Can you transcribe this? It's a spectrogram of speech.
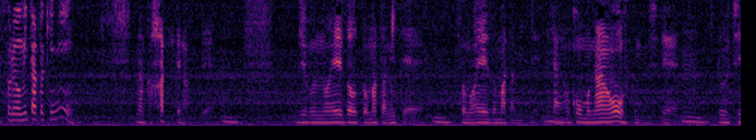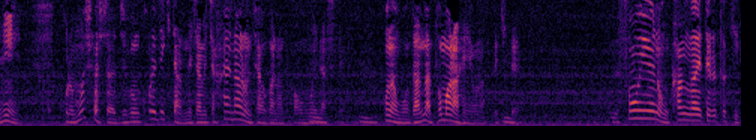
それを見た時になんかハッてなって自分の映像とまた見てその映像また見てみたいなこうもう何往復もしてうん。るうちにこれもしかしたら自分これできたらめちゃめちゃ早なるんちゃうかなとか思い出して、ほなもうだんだん止まらへんようになってきて、でそういうのを考えてる時っ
